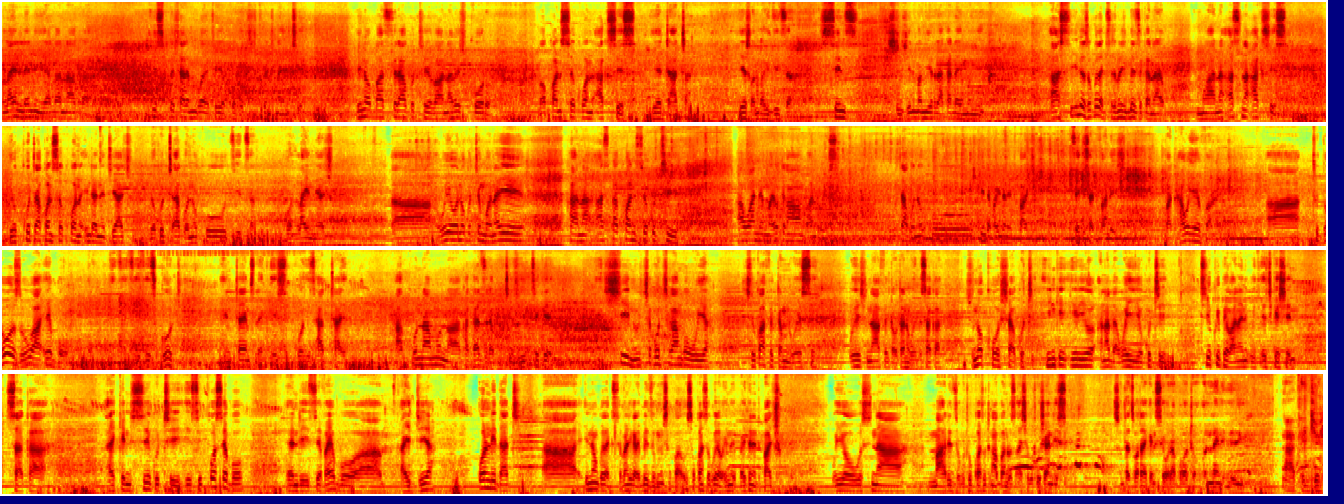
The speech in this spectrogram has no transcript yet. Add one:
Online learning yakanaka especially munguva yatiri yecovid 2019 inobatsira kuti vana vechikoro vakwanise kuwana access yedata yezvavanenge vachidzidza since zvinhu zvine mamiriro akadai munyika. Asi disadvantage bedzi kana mwana asina access yokuti akwanise kuwana indaneti yacho yokuti agone kudzidza online yacho. Uh, uyewo nekuti mwana iye kana asingakwanisi kuti awane mari yokutenga mabundles ekuti agone kupinda paindaneti pacho its a disadvantage but however uh, to those who are able it's, it's good in times like this because it's hard time. Hakuna munhu akagadzira kuti zviitike. Chinhu chekuti chakangouya chiri kuafekta munhu wese uye chinoafekta utano hwedu. Saka zvinokosha kuti inge iriyo another way yokuti tikwipe vana with education. Saka i can see kuti its possible and its a viable uh, idea. Only that uh, inongoza disadvantage kana bedzi munhu usakwanisa kuira paintaneti pacho. Uyewo usina mari dzekuti ukwanisa kutenga bundles acho kuti ushandise. So that's what i can say all about online learning. Ah, thank you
